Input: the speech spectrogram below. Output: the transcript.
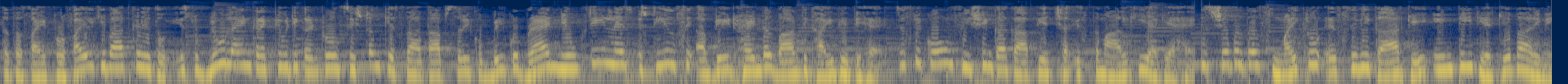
तथा साइड प्रोफ़ाइल की बात करें तो इस blue line connectivity control system के साथ आप सभी को बिल्कुल ब्रांड न्यू स्टेनलेस स्टील से अपडेट हैंडल बार दिखाई देते हैं। जिसमें कोम फिशिंग का काफ़ी अच्छा इस्तेमाल किया गया है। इस ज़बरदस्त माइक्रो एसयूवी कार के इंटीरियर के बारे में।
